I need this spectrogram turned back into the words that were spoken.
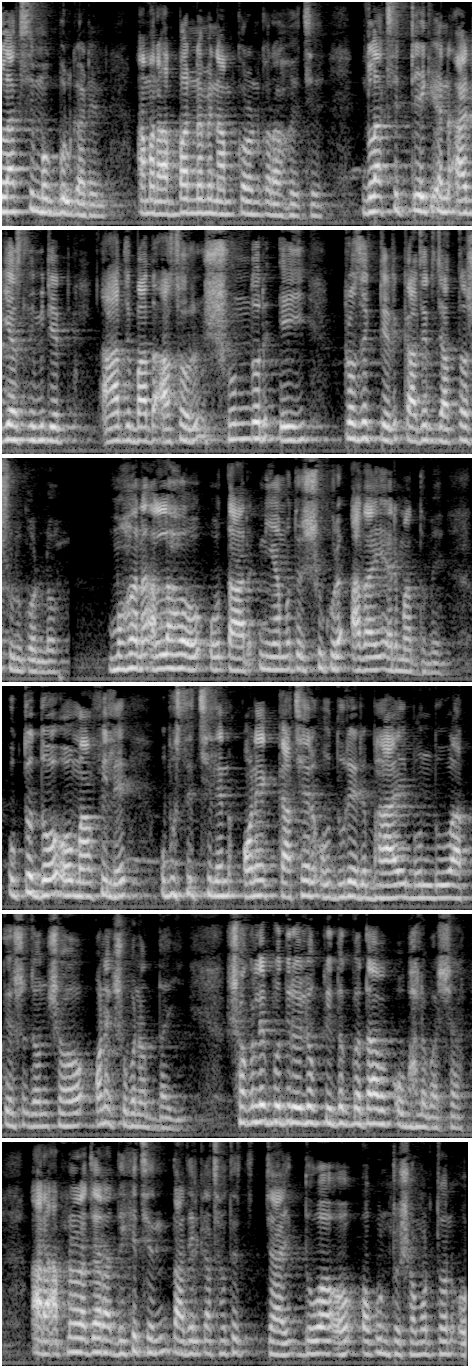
Galaxy Maqbool Garden. আমার আব্বার নামে নামকরণ করা হয়েছে। Galaxy Tech and Ideas Limited আজ বাদ আসর সুন্দর এই প্রজেক্টের কাজের যাত্রা শুরু করল। মহান আল্লাহ ও তার নিয়ামতের শুকুর আদায়ের মাধ্যমে। উক্ত দো ও মাহফিলে উপস্থিত ছিলেন অনেক কাছের ও দূরের ভাই, বন্ধু, আত্মীয় স্বজন সহ অনেক শুভনাধ্যায়ী সকলের প্রতি রইল কৃতজ্ঞতা ও ভালোবাসা। আর আপনারা যারা দেখেছেন, তাদের কাছে হতে চাই দোয়া ও অকুণ্ঠ সমর্থন ও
